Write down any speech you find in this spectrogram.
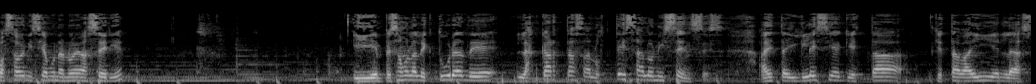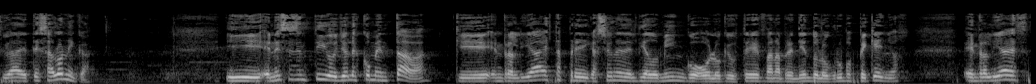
pasado iniciamos una nueva serie y empezamos la lectura de las cartas a los tesalonicenses, a esta iglesia que, está, que estaba ahí en la ciudad de Tesalónica. Y en ese sentido yo les comentaba que en realidad estas predicaciones del día domingo o lo que ustedes van aprendiendo en los grupos pequeños, en realidad es,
